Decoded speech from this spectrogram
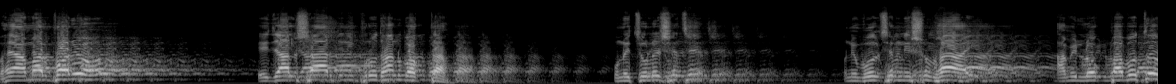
ভাই, আমার পরেও এই জালসার যিনি প্রধান বক্তা, উনি চলে এসেছে উনি বলছেন, নিশু ভাই, আমি লোক পাবো তো?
